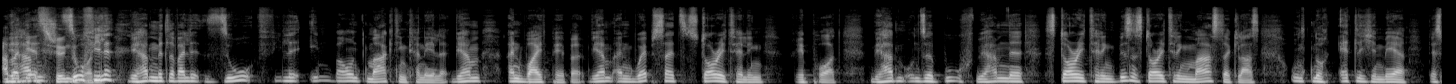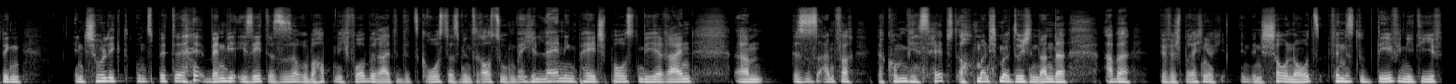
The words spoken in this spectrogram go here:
aber haben ist schön so geworden. viele, wir haben mittlerweile so viele Inbound Marketing Kanäle. Wir haben ein White Paper, wir haben ein Website Storytelling Report, wir haben unser Buch, wir haben eine Storytelling Business Storytelling Masterclass und noch etliche mehr. Deswegen entschuldigt uns bitte, wenn wir, ihr seht, das ist auch überhaupt nicht vorbereitet jetzt groß, dass wir uns raussuchen, welche Landingpage posten wir hier rein. Ähm, das ist einfach, da kommen wir selbst auch manchmal durcheinander. Aber wir versprechen euch, in den Show Notes findest du definitiv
